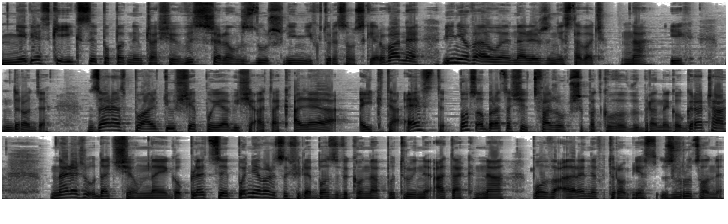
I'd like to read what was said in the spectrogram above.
Niebieskie X po pewnym czasie wystrzelą wzdłuż linii, w które są skierowane. Liniowe AOE należy nie stawać na ich drodze. Zaraz po Altiusie pojawi się atak Alea Eicta Est. Boss obraca się twarzą przypadkowo wybranego gracza. Należy udać się na jego plecy, ponieważ za chwilę boss wykona potrójny atak na połowę areny, w którą jest zwrócony.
